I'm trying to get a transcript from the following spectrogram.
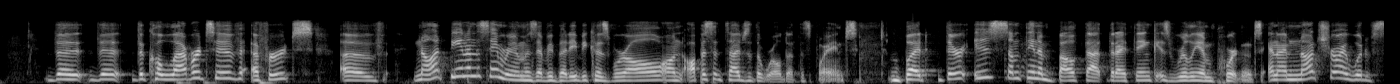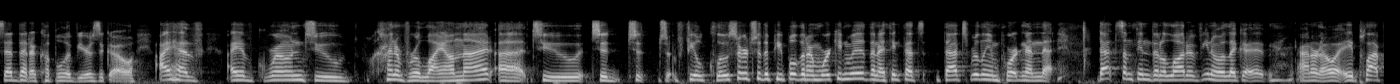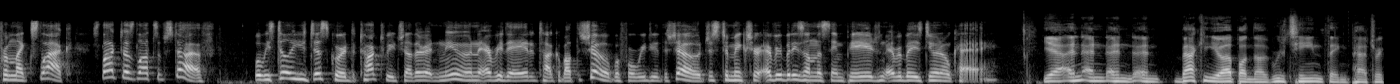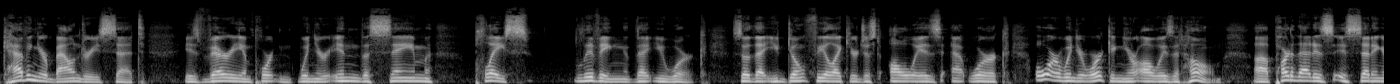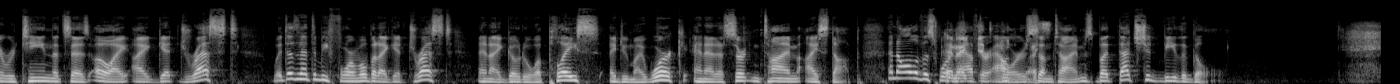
The the the collaborative efforts of not being in the same room as everybody because we're all on opposite sides of the world at this point. But there is something about that that I think is really important. And I'm not sure I would have said that a couple of years ago. I have I have grown to kind of rely on that uh, to, to, to to feel closer to the people that I'm working with, and I think that's that's really important. And that that's something that a lot of you know like a I don't know a platform like Slack Slack does lots of stuff but we still use Discord to talk to each other at noon every day to talk about the show before we do the show, just to make sure everybody's on the same page and everybody's doing okay. Yeah, and and and and backing you up on the routine thing, Patrick, having your boundaries set is very important when you're in the same place living that you work so that you don't feel like you're just always at work or when you're working you're always at home uh, part of that is is setting a routine that says oh I, I get dressed it doesn't have to be formal, but I get dressed and I go to a place, I do my work, and at a certain time I stop. And all of us work after hours sometimes, but that should be the goal.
